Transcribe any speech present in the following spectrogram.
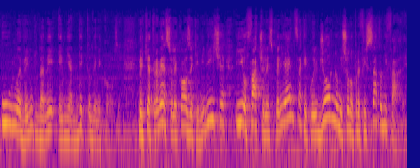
uno è venuto da me e mi ha detto delle cose, perché attraverso le cose che mi dice io faccio l'esperienza che quel giorno mi sono prefissato di fare,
